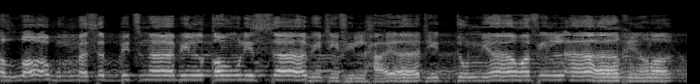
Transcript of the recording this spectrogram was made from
اللهم ثبتنا بالقول الثابت في الحياة الدنيا وفي الآخرة.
